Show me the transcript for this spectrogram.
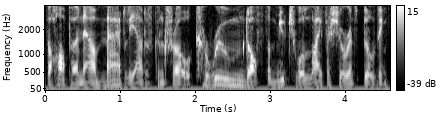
The hopper, now madly out of control, caroomed off the Mutual Life Assurance building,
